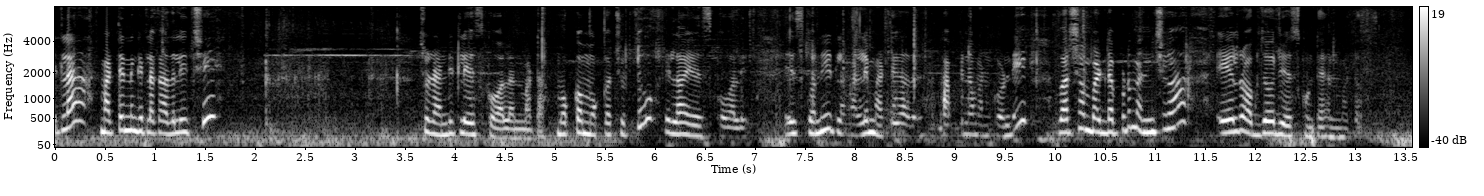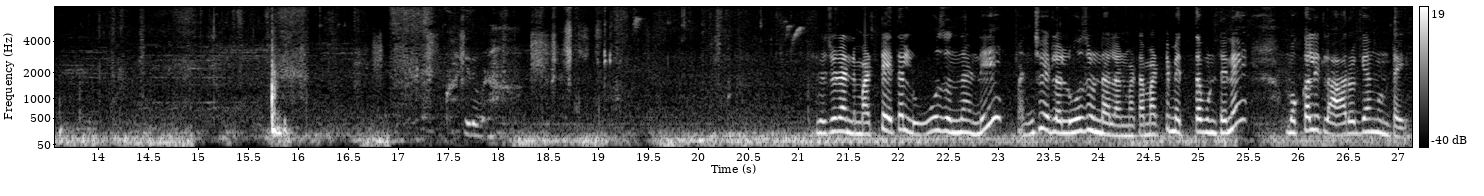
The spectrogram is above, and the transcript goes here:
ఇట్లా మట్టిని ఇట్లా కదిలిచ్చి చూడండి ఇట్లా వేసుకోవాలన్నమాట. మొక్క మొక్క చుట్టూ ఇలా వేసుకోవాలి. వేసుకొని ఇట్లా మళ్ళీ మట్టి కద- కప్పినాం అనుకోండి వర్షం పడ్డప్పుడు మంచిగా ఏళ్ళు అబ్జర్వ్ చేసుకుంటాయి అనమాట ఇది కూడా. ఇది చూడండి మట్టి అయితే లూజ్ ఉందండి. మంచిగా ఇట్లా లూజ్ ఉండాలన్నమాట. మట్టి మెత్తగా ఉంటేనే మొక్కలు ఇట్లా ఆరోగ్యంగా ఉంటాయి.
